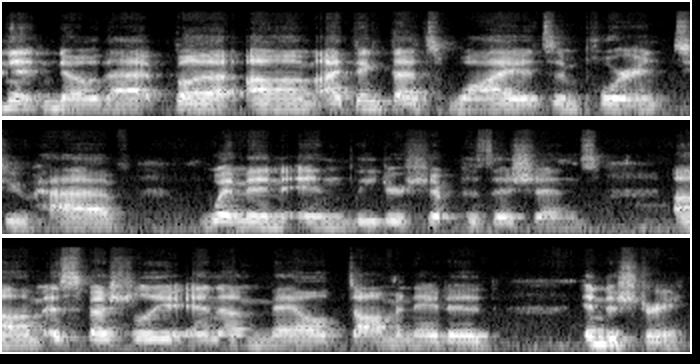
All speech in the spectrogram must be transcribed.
didn't know that, but um, I think that's why it's important to have women in leadership positions, um, especially in a male dominated industry.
